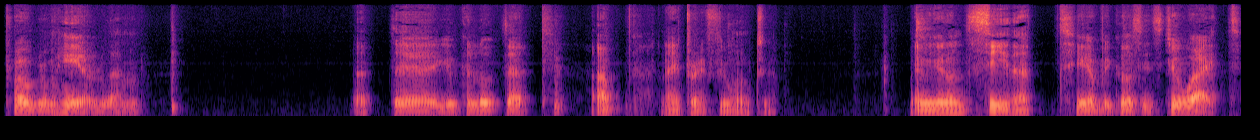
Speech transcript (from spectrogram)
program here then. But uh, you can look that up later if you want to. Maybe you don't see that here because it's too white.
